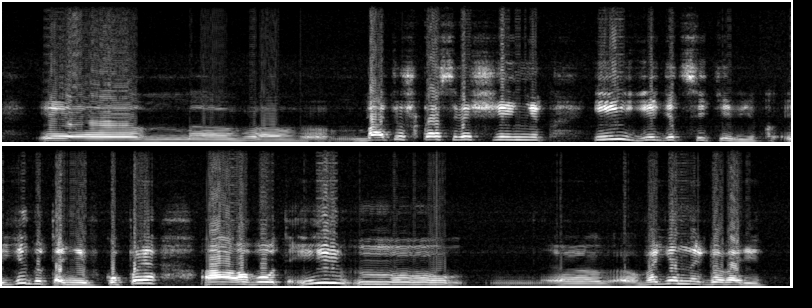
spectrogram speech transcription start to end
батюшка священник и едет сетевик. Едут они в купе, а, вот, и э, военный говорит, э,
